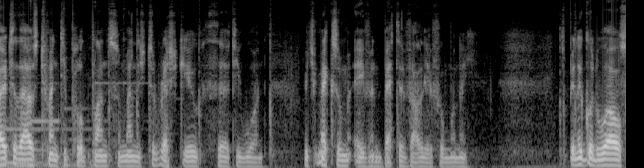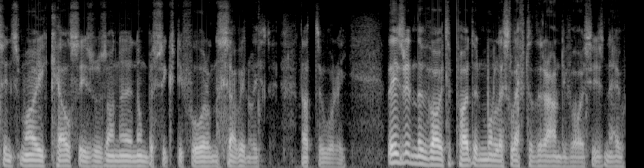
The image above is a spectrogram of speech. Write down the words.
Out of those 20 plug plants I managed to rescue 31 which makes them even better value for money. It's been a good while since my Kelsae's was on uh, number 64 on the sowing list, not to worry. These are in the Vitopod and more or less left to their own devices now.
